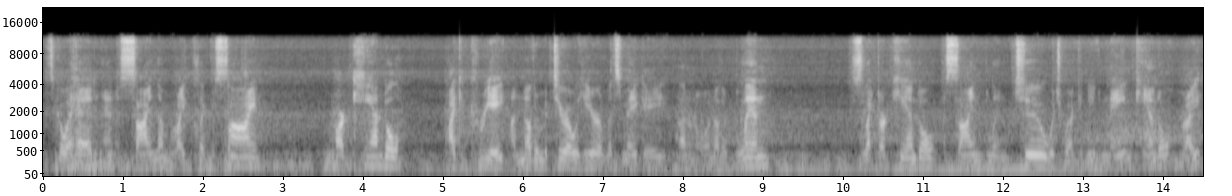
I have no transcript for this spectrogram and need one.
Let's go ahead and assign them. Right click assign. Our candle, I could create another material here. Let's make a, I don't know, another Blinn. Select our candle, assign Blinn 2, which I can even name candle, right?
